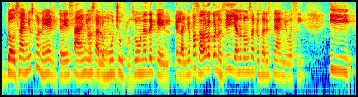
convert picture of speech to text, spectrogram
dos años con él, tres años a lo mucho, incluso unas de que el, el año pasado lo conocí y ya nos vamos a casar este año o así. Y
